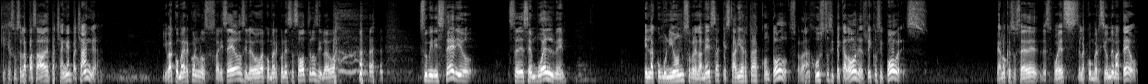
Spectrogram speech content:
que Jesús se la pasaba de pachanga en pachanga. Iba a comer con los fariseos y luego iba a comer con esos otros y luego su ministerio se desenvuelve en la comunión sobre la mesa que está abierta con todos, ¿verdad? Justos y pecadores, ricos y pobres. Vean lo que sucede después de la conversión de Mateo.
